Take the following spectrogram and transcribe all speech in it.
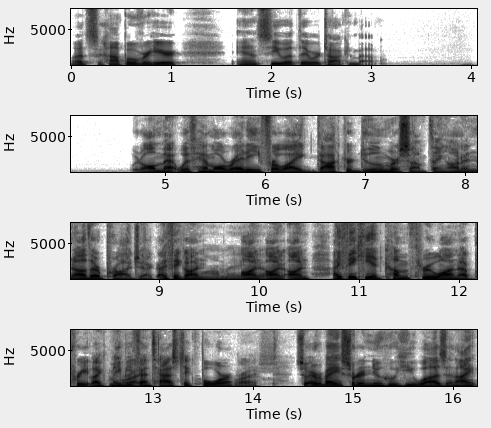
Let's hop over here and see what they were talking about. We'd all met with him already for like Doctor Doom or something on another project. I think on oh, maybe, on, yeah. on on I think he had come through on a pre like maybe right. Fantastic Four. Right. So everybody sort of knew who he was, and I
